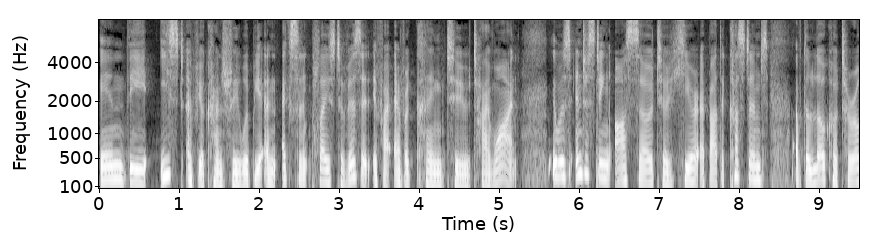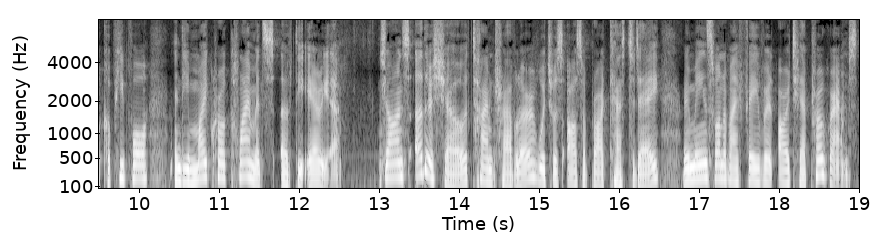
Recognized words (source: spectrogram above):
in the east of your country would be an excellent place to visit if I ever came to Taiwan. It was interesting also to hear about the customs of the local Taroko people and the microclimates of the area. John's other show, Time Traveler, which was also broadcast today, remains one of my favorite RTI programs.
